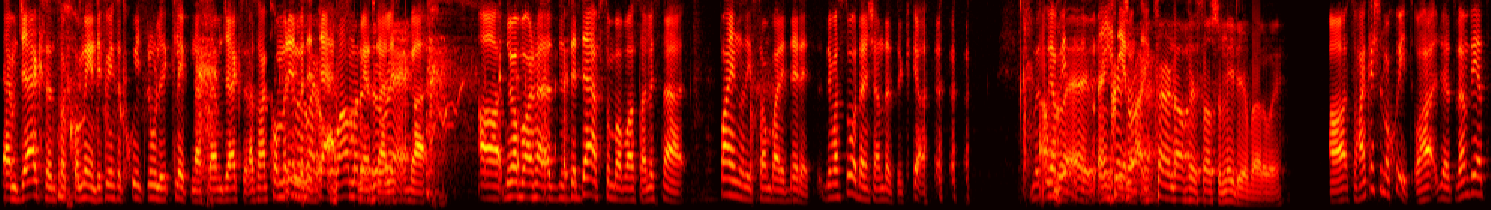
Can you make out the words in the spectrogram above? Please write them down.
Sam Jackson som kom in, det finns ett skitroligt klipp när Sam Jackson, alltså han kommer in med like dab. Så här, Ja, det var bara den här, the, the dab som bara var såhär, lyssna, finally somebody did it. Det var så den kändes tyckte jag. Och jag vet inte, And Chris det Rock turned off his social media, by the way. Ja, så han kanske mår skit. Och han, vem vet,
